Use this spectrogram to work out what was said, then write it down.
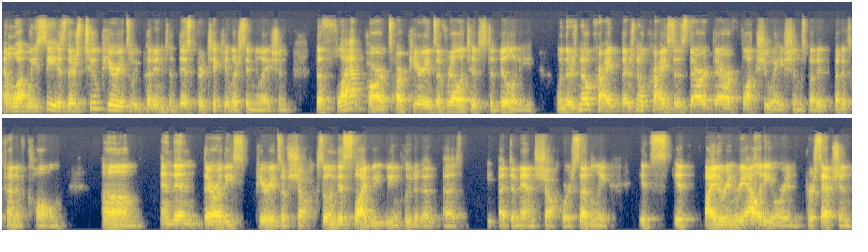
And what we see is there's two periods we put into this particular simulation. The flat parts are periods of relative stability. When there's no cri there's no crisis, there are there are fluctuations, but it but it's kind of calm. Um, and then there are these periods of shock. So in this slide, we, we included a, a, a demand shock where suddenly it's it either in reality or in perception,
